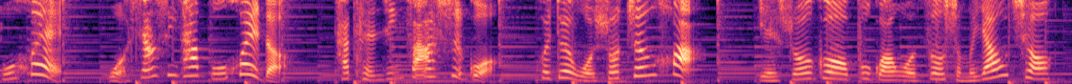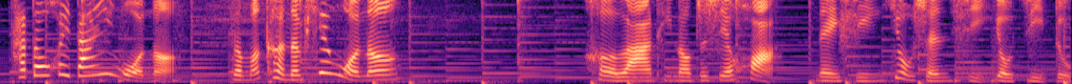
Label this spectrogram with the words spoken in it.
不会，我相信他不会的。他曾经发誓过会对我说真话，也说过不管我做什么要求，他都会答应我呢。怎么可能骗我呢？赫拉听到这些话，内心又生气又嫉妒，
